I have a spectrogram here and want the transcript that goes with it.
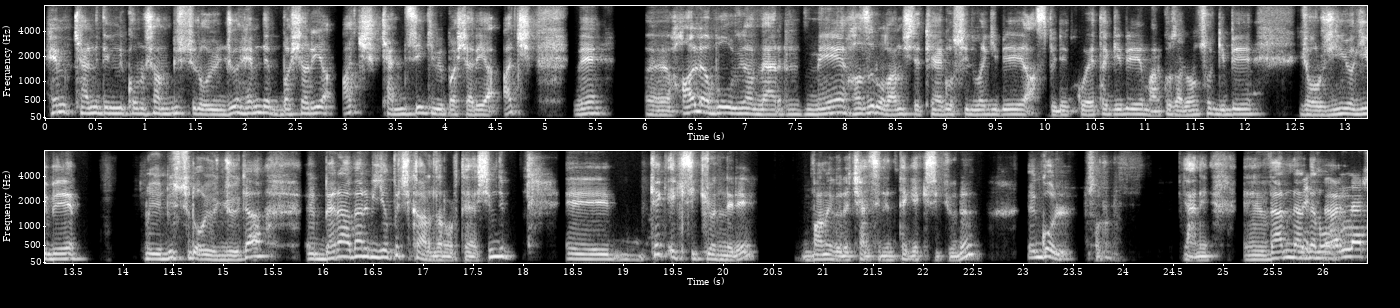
hem kendi dilini konuşan bir sürü oyuncu hem de başarıya aç, kendisi gibi başarıya aç ve e, hala bu oyuna vermeye hazır olan işte Thiago Silva gibi, Aspilicueta gibi, Marcos Alonso gibi, Jorginho gibi e, bir sürü oyuncuyla e, beraber bir yapı çıkardılar ortaya. Şimdi e, tek eksik yönleri bana göre Chelsea'nin tek eksik yönü e, gol sorunu. Yani e, Werner'den Evet, o Werner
